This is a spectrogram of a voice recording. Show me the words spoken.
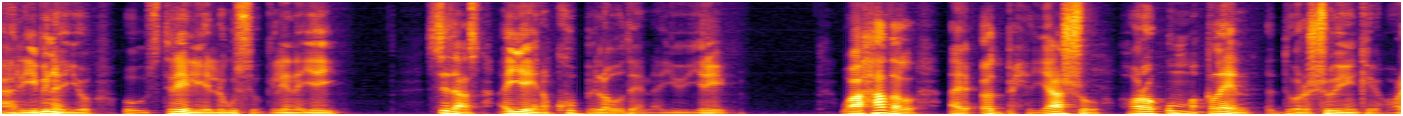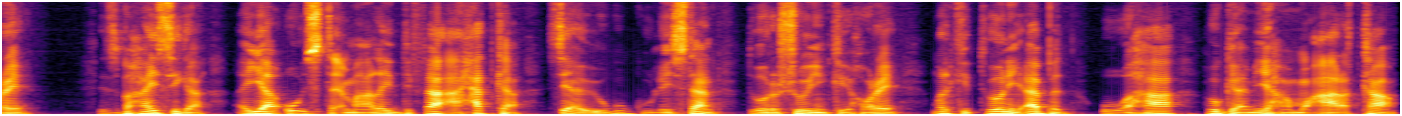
tahriibinayo oo australia lagu soo gelinayay sidaas ayayna ku bilowdeen ayuu yidhi. Waa hadal ay codbixiyaashu hore u maqleen doorashooyinkii hore isbahaysiga ayaa u isticmaalay difaaca xadka si ay ugu guulaystaan doorashooyinkii hore markii tony abbad uu ahaa hogaamiyaha mucaaradka.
